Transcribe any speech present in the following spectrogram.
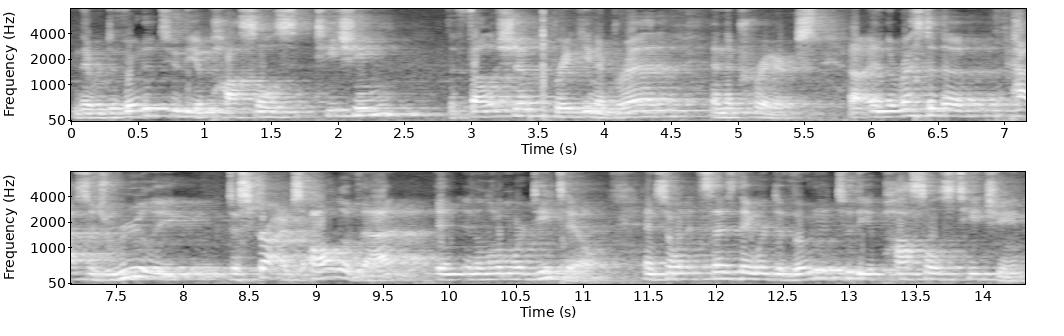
And they were devoted to the apostles' teaching the fellowship, breaking of bread, and the prayers. Uh, and the rest of the passage really describes all of that in, in, a little more detail. And so when it says they were devoted to the apostles' teaching,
